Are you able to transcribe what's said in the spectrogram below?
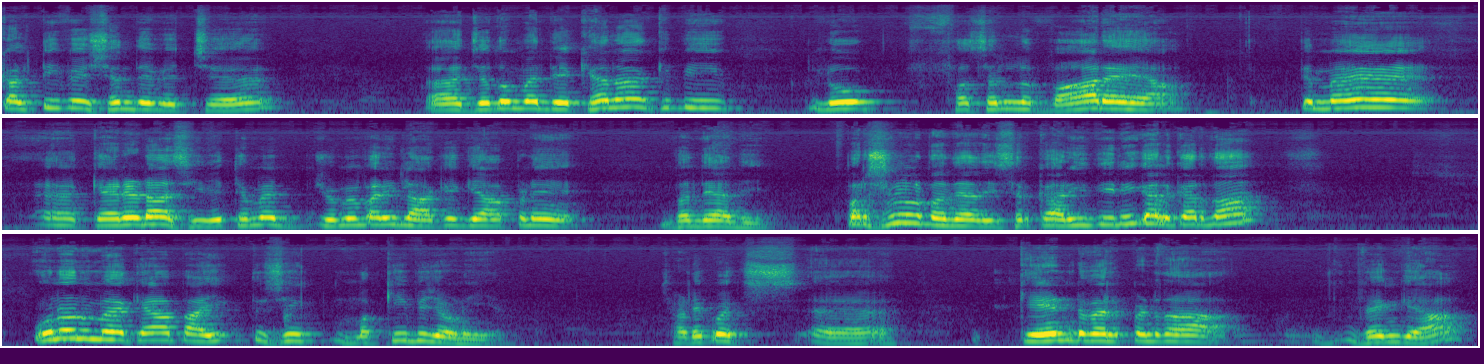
ਕਲਟੀਵੇਸ਼ਨ ਦੇ ਵਿੱਚ ਜਦੋਂ ਮੈਂ ਦੇਖਿਆ ਨਾ ਕਿ ਵੀ ਲੋਕ ਫਸਲ ਵਾਹ ਰਹੇ ਆ, ਤੇ ਮੈਂ ਕੈਨੇਡਾ ਸੀ, ਇੱਥੇ ਮੈਂ ਜ਼ਿੰਮੇਵਾਰੀ ਲਾ ਕੇ ਗਿਆ ਆਪਣੇ ਬੰਦਿਆਂ ਦੀ ਪਰਸਨਲ ਬੰਦਿਆਂ ਦੀ, ਸਰਕਾਰੀ ਦੀ ਨਹੀਂ ਗੱਲ ਕਰਦਾ। ਉਹਨਾਂ ਨੂੰ ਮੈਂ ਕਿਹਾ, ਭਾਈ, ਤੁਸੀਂ ਮੱਕੀ ਬਜਾਉਣੀ ਹੈ ਸਾਡੇ ਕੋਲ ਕੇਨ ਡਿਵੈਲਪਮੈਂਟ ਦਾ ਵਿੰਗ ਆ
